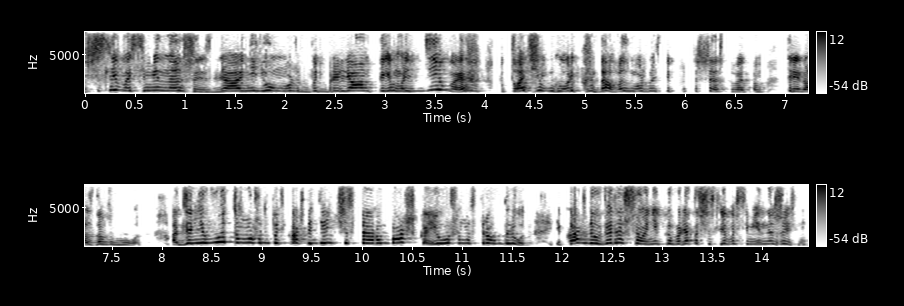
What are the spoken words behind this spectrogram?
счастливая семейная жизнь. Для нее может быть бриллианты и Мальдивы, поплачем горько, да, возможности путешествовать там три раза в год. А для него это может быть каждый день чистая рубашка и ужин из трех блюд. И каждый уверен, что они говорят о счастливой семейной жизни.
